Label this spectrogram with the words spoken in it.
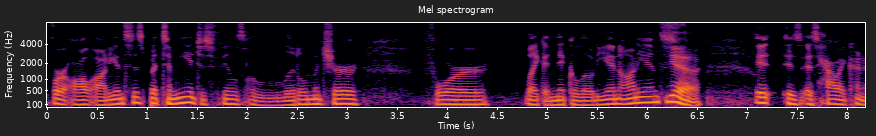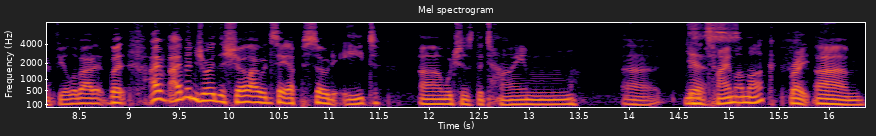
for all audiences, but to me it just feels a little mature for like a Nickelodeon audience. Yeah. It is is how I kind of feel about it. But I've I've enjoyed the show. I would say episode 8 uh, which is the time uh Yes. time amok. Right. Um,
